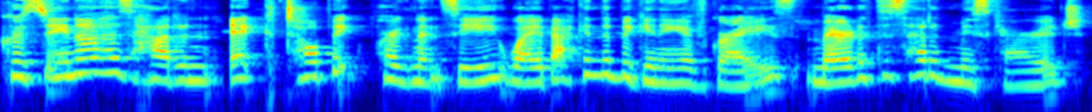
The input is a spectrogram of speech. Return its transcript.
Cristina has had an ectopic pregnancy way back in the beginning of Grey's. Meredith has had a miscarriage.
